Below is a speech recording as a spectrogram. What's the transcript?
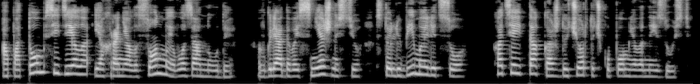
а потом сидела и охраняла сон моего зануды, вглядываясь с нежностью в столь любимое лицо, хотя и так каждую черточку помнила наизусть.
